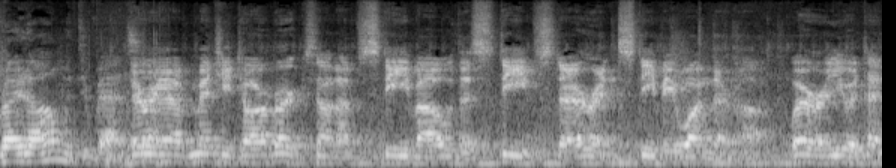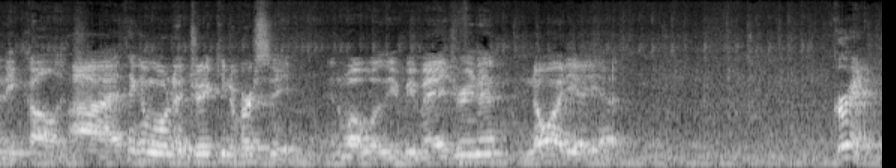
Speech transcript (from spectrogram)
Right on with your bad Here we have Mitchy Tarberg, son of Steve O, the Steve Star, and Stevie Wonder. Uh, where are you attending college? Uh, I think I'm going to Drake University. and what will you be majoring in? No idea yet. Grant,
